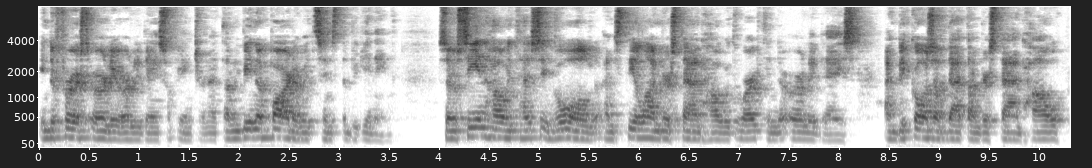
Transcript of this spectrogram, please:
in the first early, early days of internet and been a part of it since the beginning. So seeing how it has evolved and still understand how it worked in the early days. And because of that, understand how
